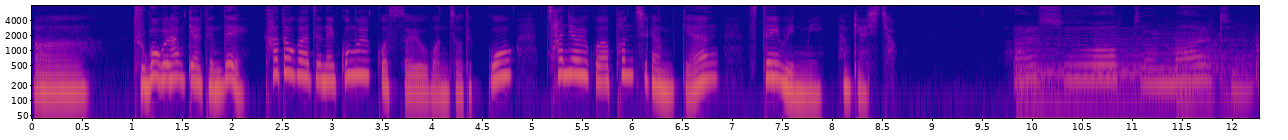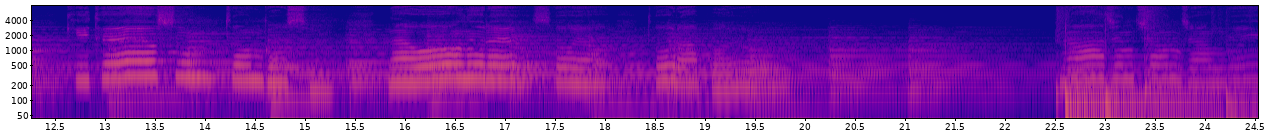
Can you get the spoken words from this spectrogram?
아, 두 곡을 함께 할 텐데 카더가든의 꿈을 꿨어요 먼저 듣고 찬열과 펀치가 함께한 With Me 함께 하시죠. 할수 없던 말들 기대어 숨던 곳을 나 오늘에서야 돌아봐요 낮은 천장 위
